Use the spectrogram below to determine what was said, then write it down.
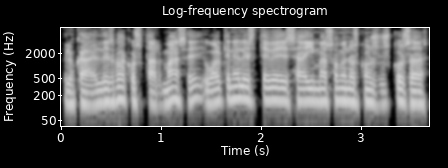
pero cada vez les va a costar más. ¿eh? Igual que en el este ves ahí más o menos con sus cosas,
